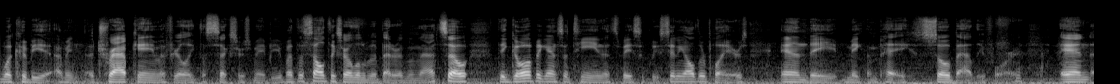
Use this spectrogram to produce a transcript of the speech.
what could be, I mean, a trap game if you're like the Sixers maybe, but the Celtics are a little bit better than that. So they go up against a team that's basically sitting all their players and they make them pay so badly for it. and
